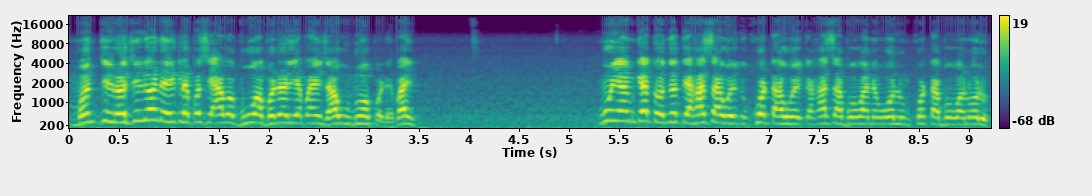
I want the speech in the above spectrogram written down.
મનથી રજી લો ને, એટલે પછી આવા ભૂવા ભડારિયા પાસે જવું ન પડે, ભાઈ. હું એમ કહેતો નથી, હાસા હોય કે ખોટા હોય કે હાસા ભવાને ઓલું ખોટા ભવાને ઓલું.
